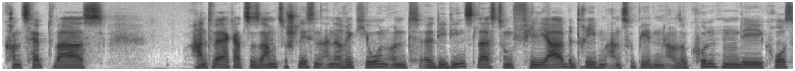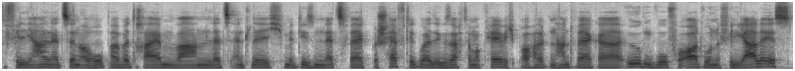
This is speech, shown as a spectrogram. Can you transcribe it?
Konzept war es, Handwerker zusammenzuschließen in einer Region und äh, die Dienstleistung Filialbetrieben anzubieten. Also Kunden, die große Filialnetze in Europa betreiben, waren letztendlich mit diesem Netzwerk beschäftigt, weil sie gesagt haben, okay, ich brauche halt einen Handwerker irgendwo vor Ort, wo eine Filiale ist.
